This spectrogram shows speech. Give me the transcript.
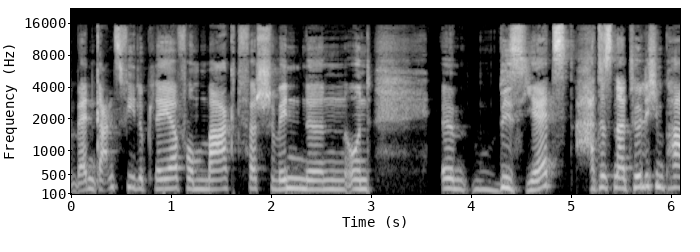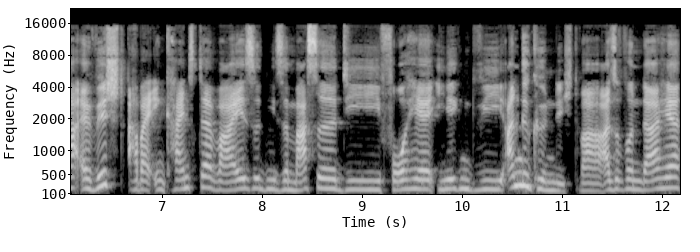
werden ganz viele Player vom Markt verschwinden und ähm, bis jetzt hat es natürlich ein paar erwischt, aber in keinster Weise diese Masse, die vorher irgendwie angekündigt war. Also von daher,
